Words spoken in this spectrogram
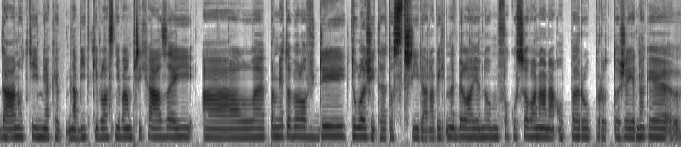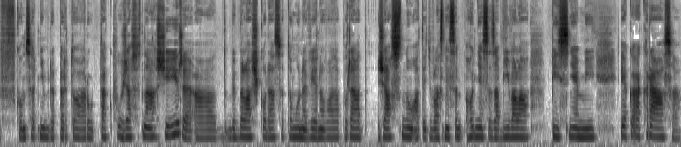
dáno tím, jaké nabídky vlastně vám přicházejí, ale pro mě to bylo vždy důležité to střídat, abych nebyla jenom fokusovaná na operu, protože jednak je v koncertním repertoáru tak úžasná šíře a by byla škoda se tomu nevěnovat a pořád žasnu a teď vlastně jsem hodně se zabývala písněmi, jaká krása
